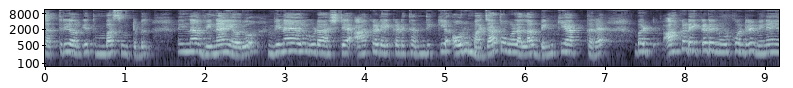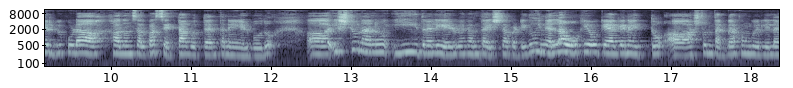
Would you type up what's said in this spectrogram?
ಛತ್ರಿ ಅವ್ರಿಗೆ ತುಂಬ ಸೂಟಬಲ್ ಇನ್ನು ವಿನಯ್ ಅವರು. ವಿನಯ್ ಅವರು ಕೂಡ ಅಷ್ಟೇ. ಆ ಕಡೆ ಈ ಕಡೆ ತಂದಿಕ್ಕಿ ಅವರು ಮಜಾ ತೊಗೊಳಲ್ಲ ಬೆಂಕಿ ಹಾಕ್ತಾರೆ. ಬಟ್ ಆ ಕಡೆ ಈ ಕಡೆ ನೋಡಿಕೊಂಡ್ರೆ ವಿನಯ್ ಅವ್ರಿಗೂ ಕೂಡ ಅದೊಂದು ಸ್ವಲ್ಪ ಸೆಟ್ ಆಗುತ್ತೆ ಅಂತಲೇ ಹೇಳ್ಬೋದು. ಇಷ್ಟು ನಾನು ಈ ಇದರಲ್ಲಿ ಹೇಳ್ಬೇಕಂತ ಇಷ್ಟಪಟ್ಟಿದ್ದು. ಇನ್ನೆಲ್ಲ ಓಕೆ ಓಕೆ ಆಗೇನೆ ಇತ್ತು. ಅಷ್ಟೊಂದು ತೆಗ್ದಾಕೊಂಗೂ ಇರಲಿಲ್ಲ.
